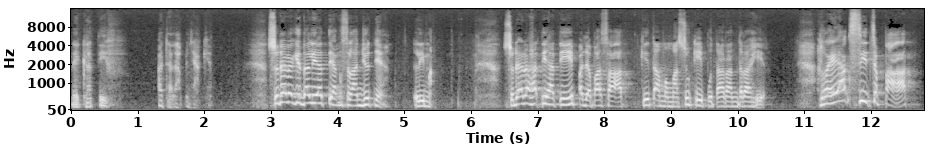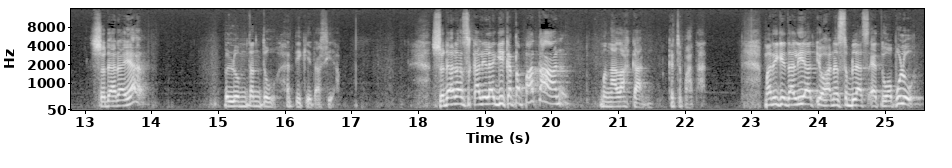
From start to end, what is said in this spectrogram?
Negatif adalah penyakit. Saudara kita lihat yang selanjutnya. Lima. Saudara hati-hati pada saat kita memasuki putaran terakhir. Reaksi cepat, saudara ya, belum tentu hati kita siap. Saudara sekali lagi ketepatan mengalahkan kecepatan. Mari kita lihat Yohanes 11 ayat 20.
